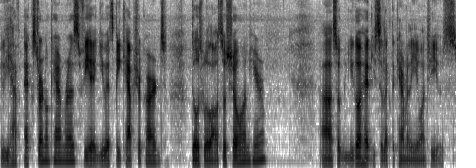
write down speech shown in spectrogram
If you have external cameras via USB capture cards, those will also show on here. Uh, so you go ahead, you select the camera that you want to use.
